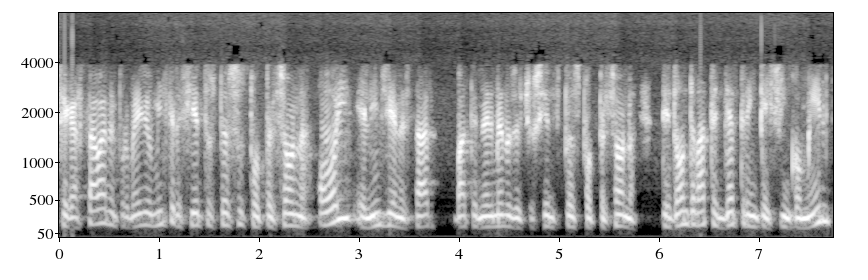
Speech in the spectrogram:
se gastaban en promedio 1.300 pesos por persona. Hoy el IMSS Bienestar va a tener menos de 800 pesos por persona. ¿De dónde va a atender 35 mil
